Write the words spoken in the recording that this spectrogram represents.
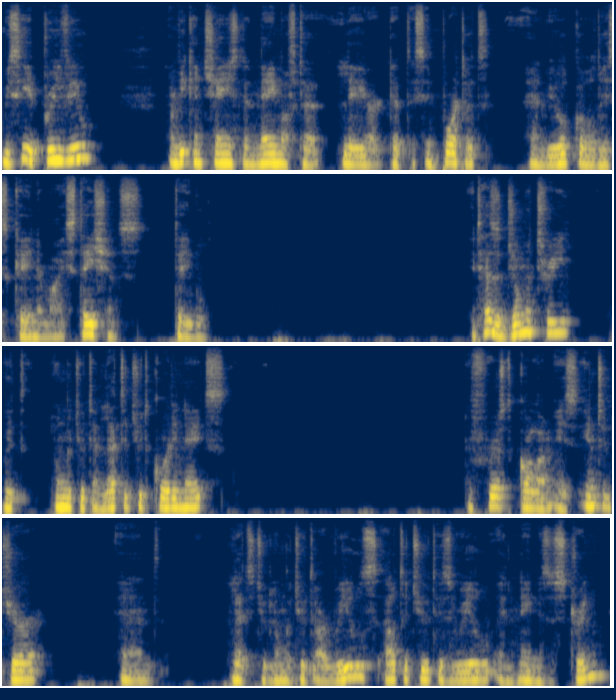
We see a preview and we can change the name of the layer that is imported and we will call this KNMI stations table. It has a geometry with longitude and latitude coordinates. The first column is integer and latitude longitude are reals, altitude is real and name is a string.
